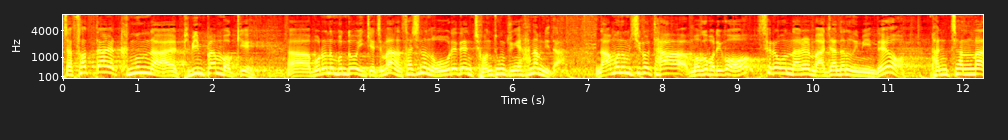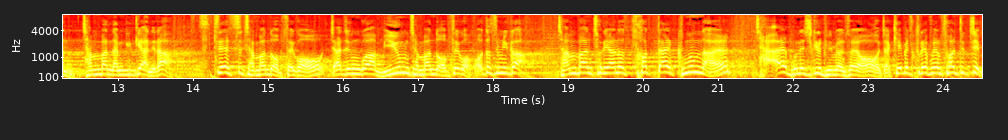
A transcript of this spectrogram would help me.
자, 섣달 금음날 비빔밥 먹기. 아, 모르는 분도 있겠지만 사실은 오래된 전통 중에 하나입니다. 남은 음식을 다 먹어버리고 새로운 날을 맞이한다는 의미인데요. 반찬만, 잔반 남길 게 아니라 스트레스 잔반도 없애고 짜증과 미움 잔반도 없애고 어떻습니까? 잔반 처리하는 섣달 금음날 잘 보내시길 빌면서요. 자, KBS 쿨 FM 설 특집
